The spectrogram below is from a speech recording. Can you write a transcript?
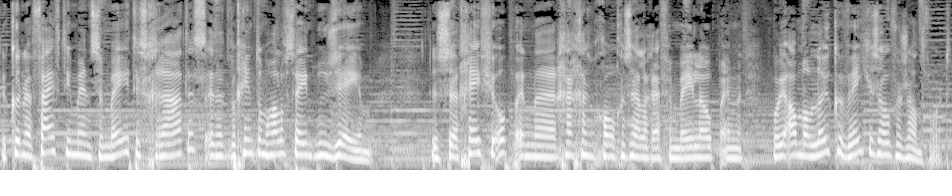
er kunnen 15 mensen mee. Het is gratis en het begint om half twee in het museum. Dus eh, geef je op en eh, ga ge- gewoon gezellig even meelopen. En hoor je allemaal leuke weetjes over Zandvoort.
